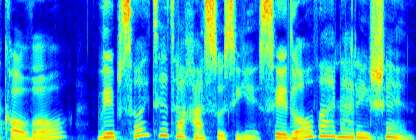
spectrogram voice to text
تکاوا وبسایت تخصصی صدا و نریشن.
